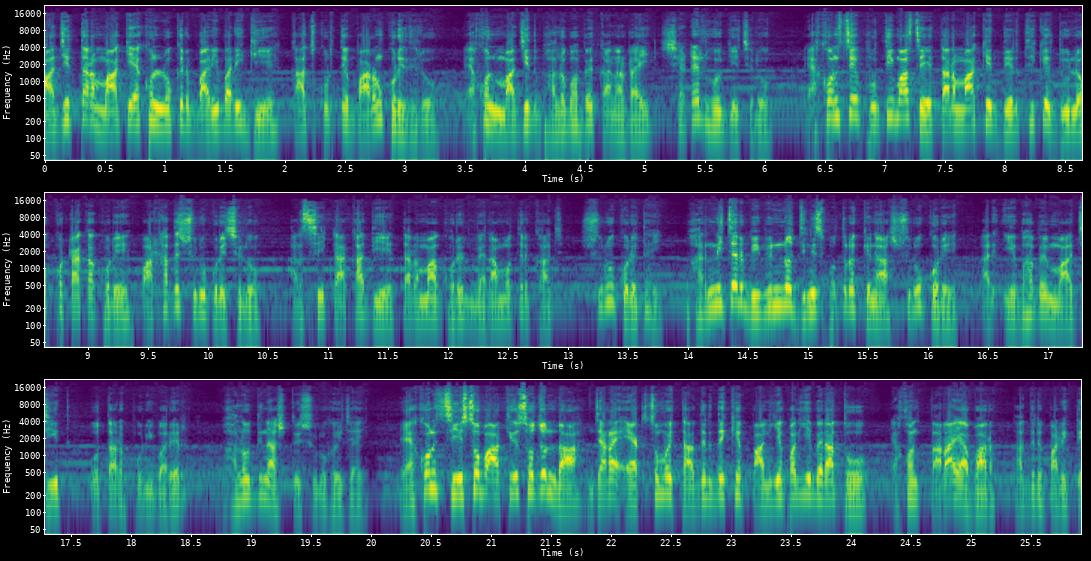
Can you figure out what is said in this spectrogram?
মাজিদ তার মাকে এখন লোকের বাড়ি বাড়ি গিয়ে কাজ করতে বারণ করে দিল। এখন মাজিদ ভালোভাবে কানাডায় সেটেল হয়ে গিয়েছিল। এখন সে প্রতি মাসে তার মাকে দেড় থেকে দুই লক্ষ টাকা করে পাঠাতে শুরু করেছিল আর সেই টাকা দিয়ে তার মা ঘরের মেরামতের কাজ শুরু করে দেয়। ফার্নিচার বিভিন্ন জিনিসপত্র কেনা শুরু করে আর এভাবে মাজিদ ও তার পরিবারের ভালো দিন আসতে শুরু হয়ে যায়। এখন সেসব আত্মীয় স্বজনরা যারা একসময় তাদের দেখে পালিয়ে পালিয়ে বেড়াতো, এখন তারাই আবার তাদের বাড়িতে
